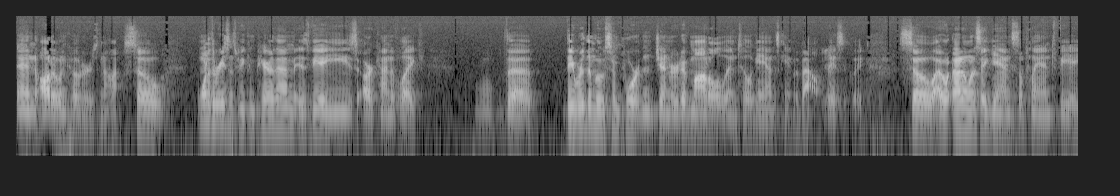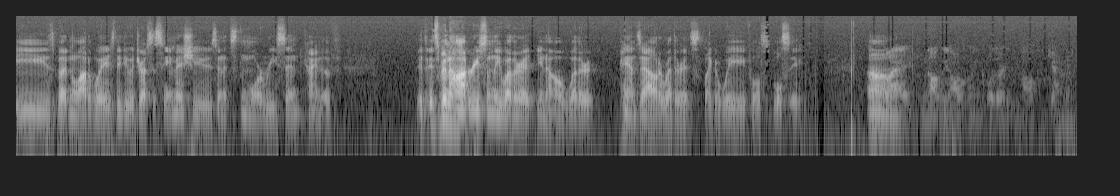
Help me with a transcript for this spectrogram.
an autoencoder is not. So one of the reasons we compare them is VAEs are kind of like the, they were the most important generative model until GANs came about, Yeah. basically. So I, I don't want to say GANs supplant VAEs, but in a lot of ways they do address the same issues, and it's the more recent kind of, it, it's been hot recently, whether it, you know, whether it pans out or whether it's like a wave, we'll, we'll see. Um, Why denoising autoencoder is not generative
